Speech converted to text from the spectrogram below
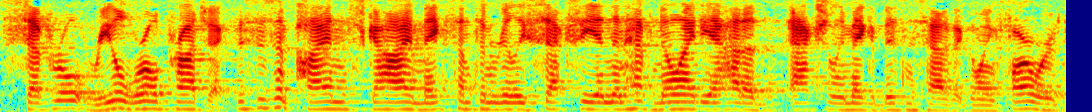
several real world projects. This isn't pie in the sky, make something really sexy, and then have no idea how to actually make a business out of it going forward.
